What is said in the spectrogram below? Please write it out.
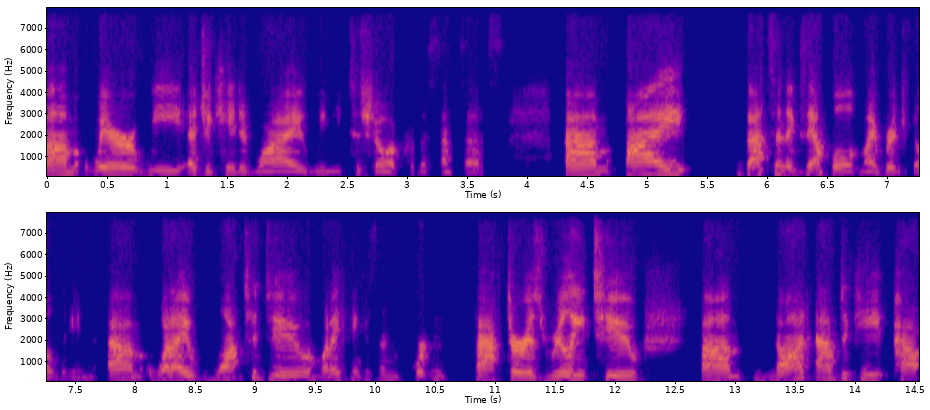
um, where we educated why we need to show up for the census. Um, I that's an example of my bridge building. Um, what I want to do and what I think is an important factor is really to um, not abdicate pow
